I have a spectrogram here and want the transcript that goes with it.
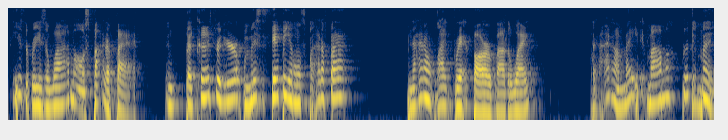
He's the reason why I'm on Spotify. And the country girl from Mississippi on Spotify. And I don't like Brett Favre, by the way. But I done made it, Mama. Look at me.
